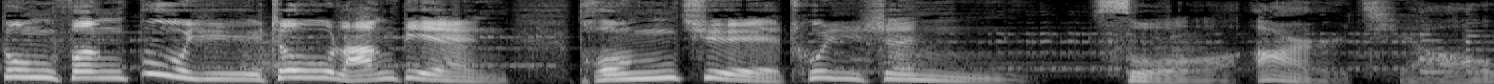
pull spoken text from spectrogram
东风不与周郎便，铜雀春深锁二乔。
